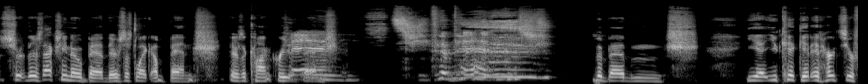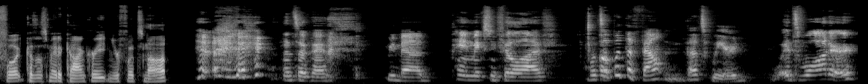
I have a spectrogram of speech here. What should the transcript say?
Sure, there's actually no bed. There's just like a bench. There's a concrete bench. Ben. The bench. The bench. Yeah, you kick it. It hurts your foot because it's made of concrete and your foot's not. That's okay. Be mad. Pain makes me feel alive. What's up with the fountain? That's weird. It's water.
